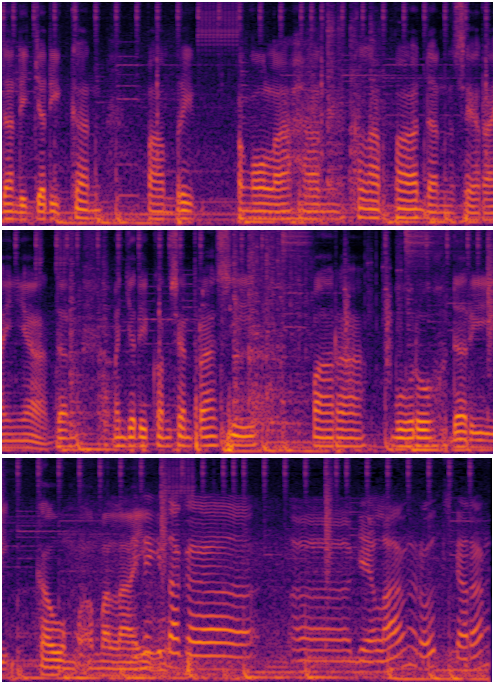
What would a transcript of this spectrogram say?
dan dijadikan pabrik pengolahan kelapa dan serainya dan menjadi konsentrasi para buruh dari kaum Melayu. Ini kita ke eh, Gelang Road sekarang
